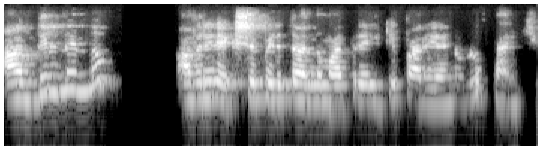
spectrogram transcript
അതിൽ നിന്നും അവരെ രക്ഷപ്പെടുത്തുക എന്ന് മാത്രമേ എനിക്ക് പറയാനുള്ളൂ. താങ്ക്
